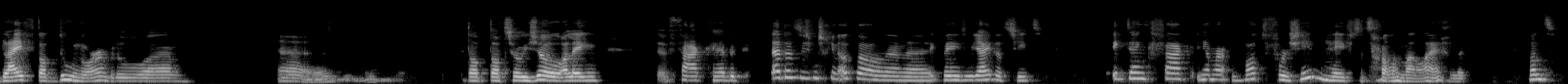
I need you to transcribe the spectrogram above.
blijf dat doen hoor. Ik bedoel, eh, eh, dat, dat sowieso. Alleen eh, vaak heb ik. Ja, dat is misschien ook wel. een, ik weet niet hoe jij dat ziet. Ik denk vaak, ja, maar wat voor zin heeft het allemaal eigenlijk? Want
